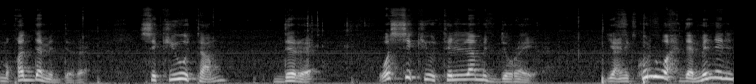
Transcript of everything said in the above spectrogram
مقدم الدرع scutum درع وال scutellum الدريع يعني كل واحدة من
